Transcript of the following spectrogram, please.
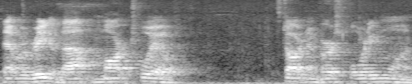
that we read about in Mark 12 starting in verse 41.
